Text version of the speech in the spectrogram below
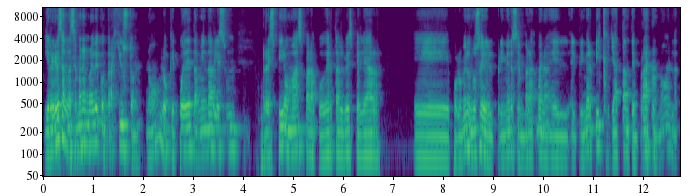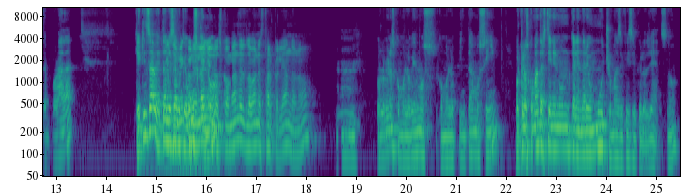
y regresan la semana 9 contra Houston, ¿no? Lo que puede también darles un respiro más para poder tal vez pelear, eh, por lo menos no ser el primer sembra, bueno, el, primer pick ya tan temprano, ¿no? En la temporada. Que quién sabe, tal vez que el año los Commanders lo van a estar peleando, ¿no? Mm, por lo menos como lo vemos, como lo pintamos, sí. Porque los Commanders tienen un calendario mucho más difícil que los Giants, ¿no?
